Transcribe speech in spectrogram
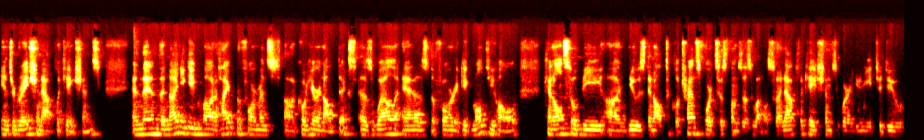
integration applications. And then the 90 gigabaud high performance uh, coherent optics, as well as the 400 gig multi-haul can also be uh, used in optical transport systems as well. So in applications where you need to do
